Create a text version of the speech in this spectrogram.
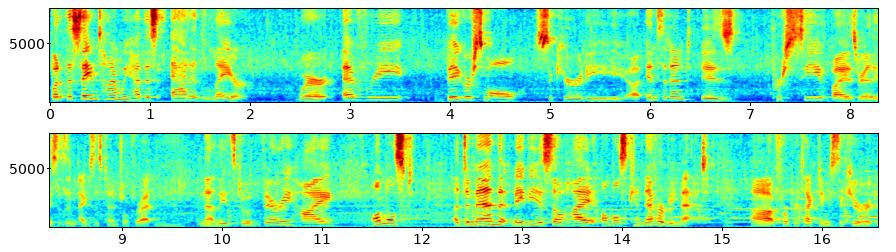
but at the same time, we had this added layer where every big or small security uh, incident is perceived by Israelis as an existential threat. Mm-hmm. And that leads to a very high, almost a demand that maybe is so high it almost can never be met uh, for protecting security.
